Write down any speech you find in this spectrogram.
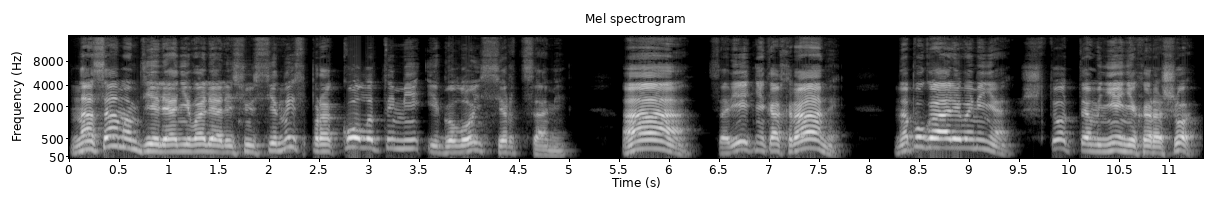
На самом деле они валялись у стены с проколотыми иглой сердцами. А, советник охраны, напугали вы меня, что-то мне нехорошо.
